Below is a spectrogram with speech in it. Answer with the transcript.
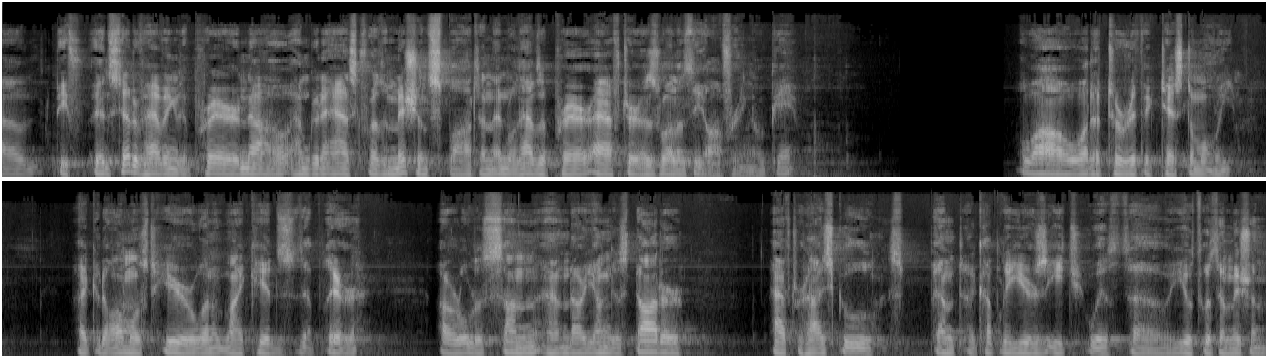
Bef- instead of having the prayer now, I'm going to ask for the mission spot, and then we'll have the prayer after as well as the offering, okay? Wow, what a terrific testimony. I could almost hear one of my kids up there, our oldest son and our youngest daughter, after high school, spent a couple of years each with uh, Youth with a Mission.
